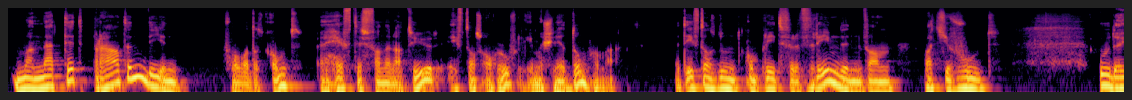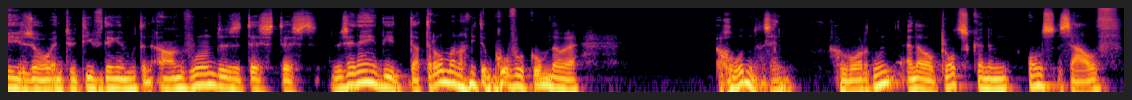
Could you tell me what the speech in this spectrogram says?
Maar net dit praten, die een, voor wat het komt, een heft is van de natuur, heeft ons ongelooflijk emotioneel dom gemaakt. Het heeft ons doen compleet vervreemden van wat je voelt. Hoe dat je zo intuïtief dingen moeten aanvoelen. Dus het is, het we zijn eigenlijk die, dat trauma nog niet te boven gekomen dat we goden zijn geworden en dat we plots kunnen onszelf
